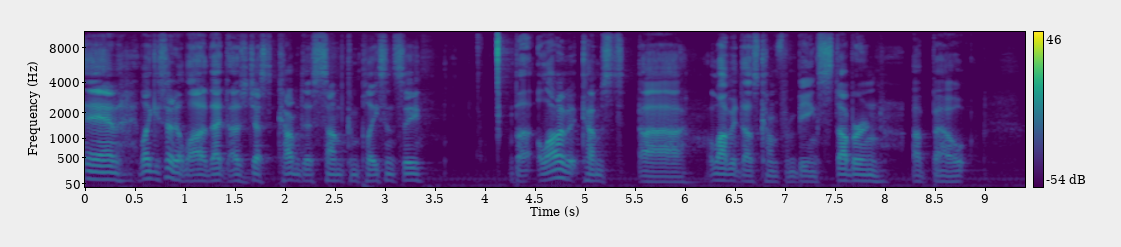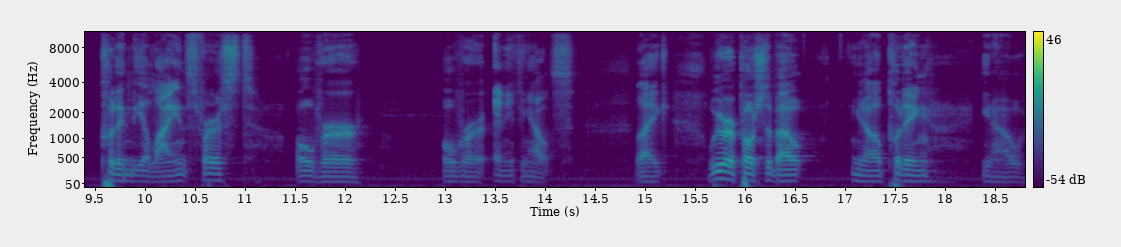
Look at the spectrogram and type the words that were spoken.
And like you said, a lot of that does just come to some complacency, but a lot of it comes. Uh, a lot of it does come from being stubborn about putting the alliance first over over anything else. Like we were approached about, you know, putting, you know,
